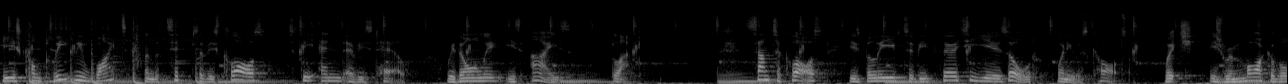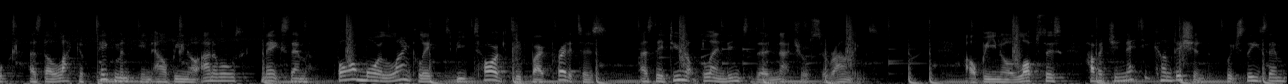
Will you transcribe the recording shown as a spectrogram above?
He is completely white from the tips of his claws to the end of his tail, with only his eyes black. Santa Claus is believed to be 30 years old when he was caught, which is remarkable as the lack of pigment in albino animals makes them far more likely to be targeted by predators as they do not blend into their natural surroundings. Albino lobsters have a genetic condition which leaves them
